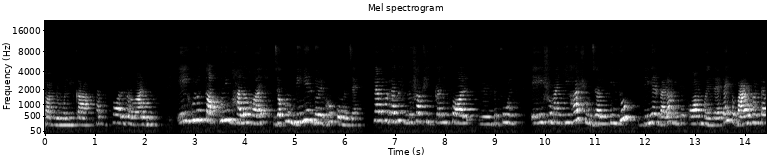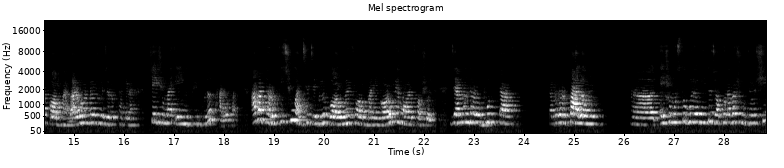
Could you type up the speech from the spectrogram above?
চন্দ্রমল্লিকা, তারপর ফল ধরো, আলু, এইগুলো তখনই ভালো হয় যখন দিনের দৈর্ঘ্য কমে যায়। খেয়াল করে দেখো, এগুলো সব শীতকালীন ফল ফুল, এই সময় কি হয়? সূর্যালোক কিন্তু দিনের বেলা অনেকটা কম হয়ে যায়, তাই তো? বারো ঘণ্টা কম হয়, বারো ঘন্টাও সূর্যালোক থাকে না। সেই সময় এই উদ্ভিদগুলো ভালো হয়। আবার ধরো কিছু আছে যেগুলো গরমে মানে গরমে হওয়ার ফসল। যেমন ধরো ভুট্টা, তারপর ধরো পালং এই সমস্তগুলো কিন্তু যখন আবার সূর্যরশ্মি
